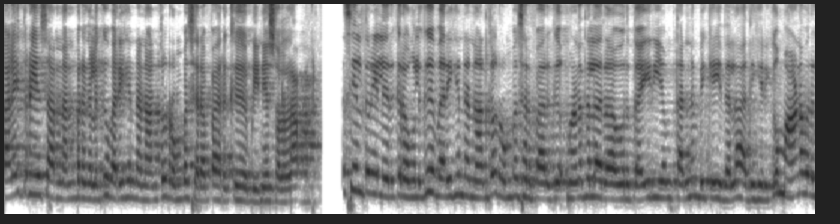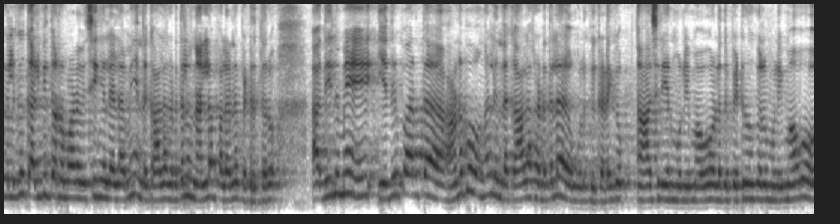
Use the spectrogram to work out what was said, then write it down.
கலைத்துறையை சார்ந்த நண்பர்களுக்கு வருகின்ற நாட்கள் ரொம்ப சிறப்பாக இருக்குது அப்படின்னே சொல்லலாம். அரசியல் துறையில் இருக்கிறவங்களுக்கு வருகின்ற நாட்கள் ரொம்ப சிறப்பாக இருக்குது மனதில் ர- ஒரு தைரியம் தன்னம்பிக்கை இதெல்லாம் அதிகரிக்கும். மாணவர்களுக்கு கல்வி தொடர்பான விஷயங்கள் எல்லாமே இந்த காலகட்டத்தில் நல்ல பலனை பெற்றுத்தரும். அதிலுமே எதிர்பார்த்த அனுபவங்கள் இந்த காலகட்டத்தில் உங்களுக்கு கிடைக்கும். ஆசிரியர் மூலியமாகவோ அல்லது பெற்றோர்கள் மூலியமாகவோ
